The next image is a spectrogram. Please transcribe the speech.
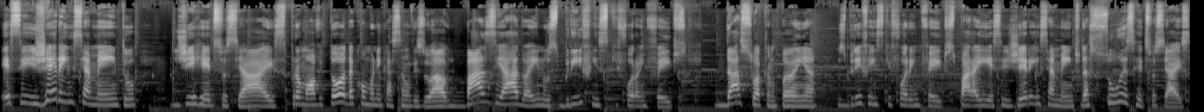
esse gerenciamento de redes sociais, promove toda a comunicação visual baseado aí nos briefings que foram feitos da sua campanha, os briefings que forem feitos para aí esse gerenciamento das suas redes sociais,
